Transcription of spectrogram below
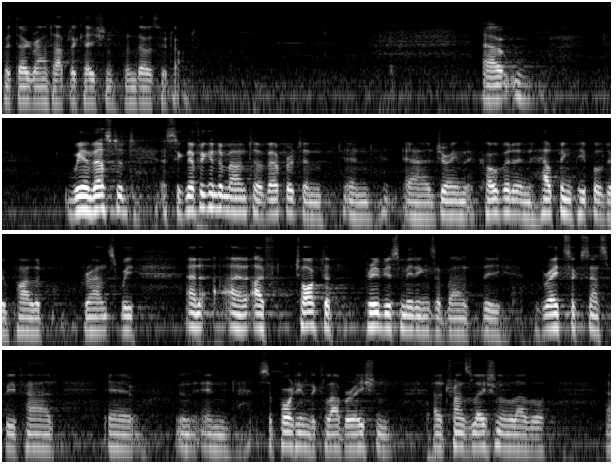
with their grant application than those who don't. Uh, we invested a significant amount of effort in, in uh, during the COVID in helping people do pilot grants. We, and I, have talked at previous meetings about the great success we've had uh, in, in, supporting the collaboration at a translational level uh,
